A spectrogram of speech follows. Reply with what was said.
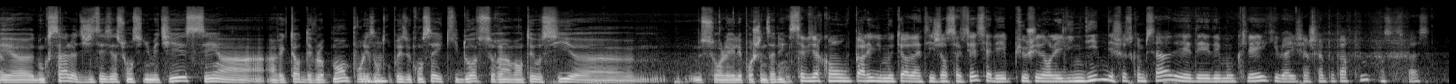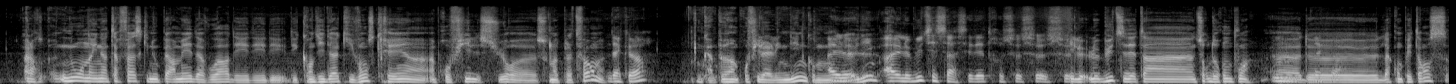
euh, donc ça, la digitalisation aussi du métier, c'est un, un, vecteur de développement pour les mhm. entreprises de conseil qui doivent se réinventer aussi euh, sur les, les, prochaines années. Ça veut dire quand vous parlez du moteur d'intelligence artificielle, c'est aller piocher dans les LinkedIn, des choses comme ça, des, des, des mots-clés qui va aller chercher un peu partout? Comment ça se passe? Alors nous, on a une interface qui nous permet d'avoir des, des, des, candidats qui vont se créer un, un profil sur, sur notre plateforme. D'accord. Donc un peu un profil à LinkedIn, comme ah, vous l'avez dit. Ah, le but c'est ça, c'est d'être ce, ce, ce... Et le, but c'est d'être un, une sorte de rond-point mmh, euh, de, de, la compétence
